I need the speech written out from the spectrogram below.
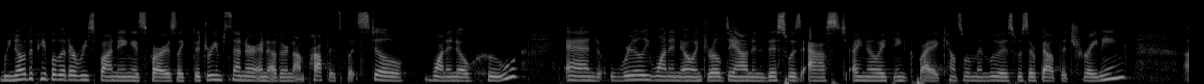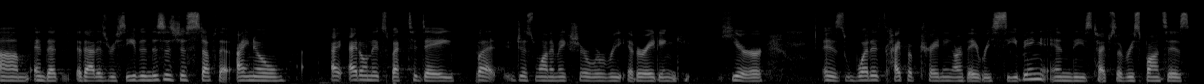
we know the people that are responding as far as like the Dream Center and other nonprofits, but still want to know who and really want to know and drill down. And this was asked, I know, I think by Councilwoman Lewis, was about the training um, and that that is received. And this is just stuff that I know I, I don't expect today, but just want to make sure we're reiterating here is what is type of training are they receiving in these types of responses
